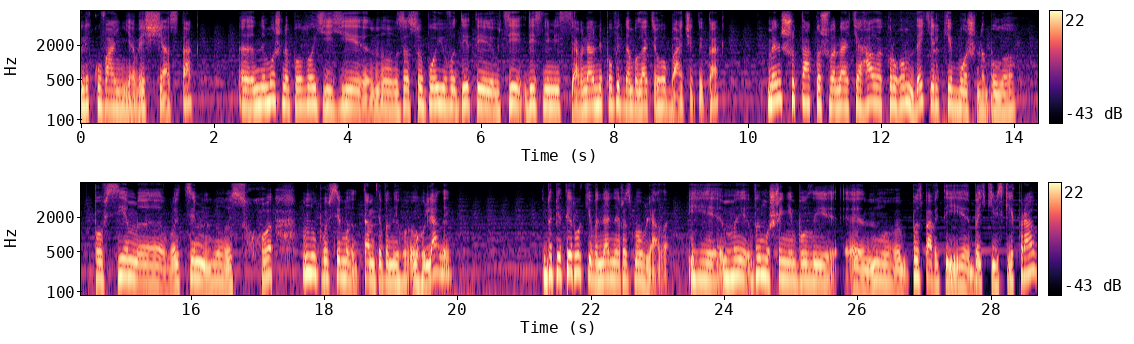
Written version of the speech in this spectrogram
лікування весь час. Так не можна було її ну, за собою водити в ці різні місця. Вона не повинна була цього бачити. Так меншу також вона тягала кругом, де тільки можна було. По всім е, цим ну, схо, ну, по всім там, де вони гуляли. До п'яти років вона не розмовляла. І ми вимушені були е, ну, позбавити її батьківських прав.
